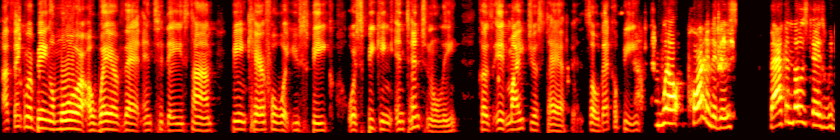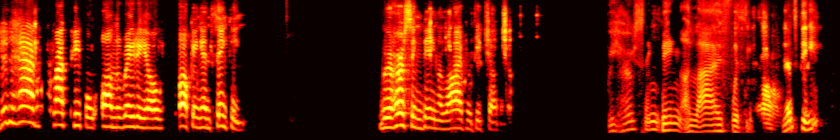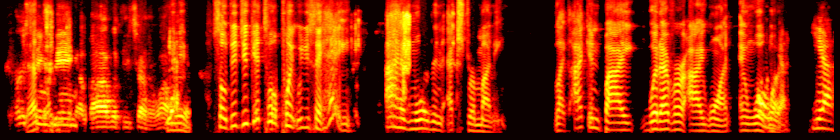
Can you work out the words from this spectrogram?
I think we're being more aware of that in today's time, being careful what you speak or speaking intentionally because it might just happen. So that could be Well, part of it is back in those days we didn't have black people on the radio talking and thinking, rehearsing being alive with each other. rehearsing being alive with you. Wow. That's deep. Rehearsing That's- being alive with each other. Wow. Yeah. So did you get to a point where you say, "Hey, I have more than extra money. Like I can buy whatever I want." And what Oh what? yeah, yeah.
